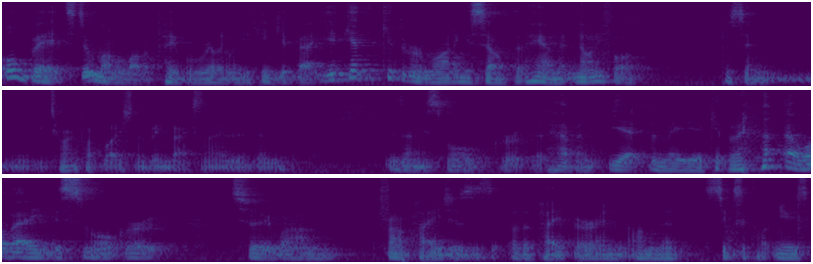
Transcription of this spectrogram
albeit still not a lot of people really when you think about it. You get, keep reminding yourself that, hang on, 94% of the Victorian population have been vaccinated and there's only a small group that haven't yet. The media kept elevating this small group to um, front pages of the paper and on the six o'clock news.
